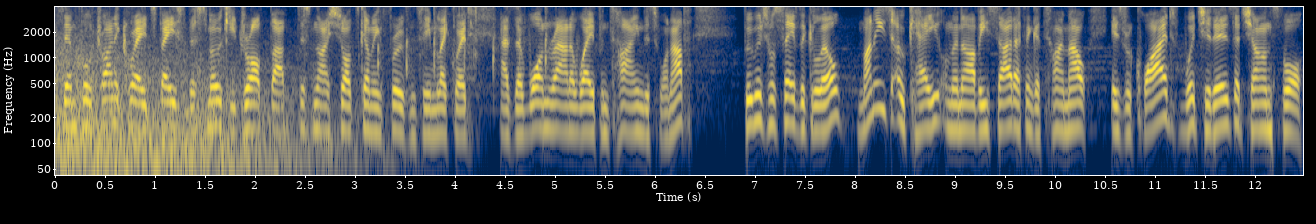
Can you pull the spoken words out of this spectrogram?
Simple, trying to create space for the smoky drop, but just nice shots coming through from Team Liquid as they're one round away from tying this one up. Boomich will save the Galil. Money's okay on the Na'Vi side. I think a timeout is required, which it is. A chance for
